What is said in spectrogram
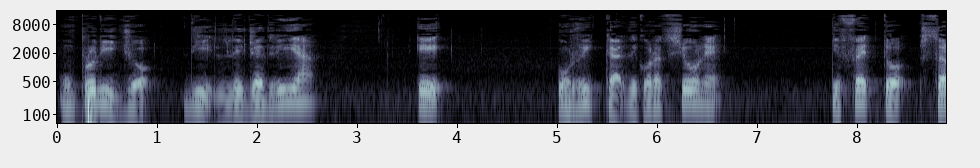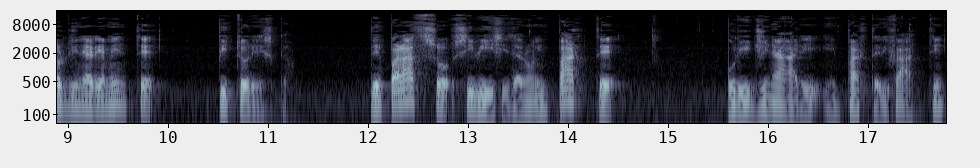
un prodigio di leggiadria e con ricca decorazione di effetto straordinariamente pittoresco. Del palazzo si visitano in parte originari, in parte rifatti,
